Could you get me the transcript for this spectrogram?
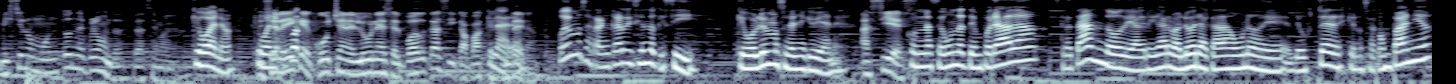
Me hicieron un montón de preguntas esta semana. Qué bueno, qué Y bueno. yo le Por- dije, escuchen el lunes el podcast y capaz que se Claro. enteran. Podemos arrancar diciendo que sí, que volvemos el año que viene. Así es. Con una segunda temporada, tratando de agregar valor a cada uno de, de ustedes que nos acompaña.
